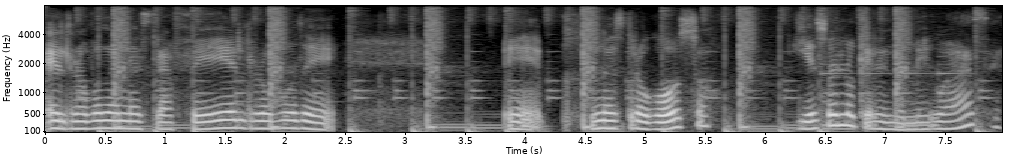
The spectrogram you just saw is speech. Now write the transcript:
el robo de nuestra fe, el robo de eh, nuestro gozo. Y eso es lo que el enemigo hace.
